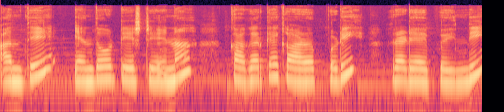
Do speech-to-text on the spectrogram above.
అంతే ఎంతో టేస్టీ అయిన కాకరకాయ కారపొడి రెడీ అయిపోయింది.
